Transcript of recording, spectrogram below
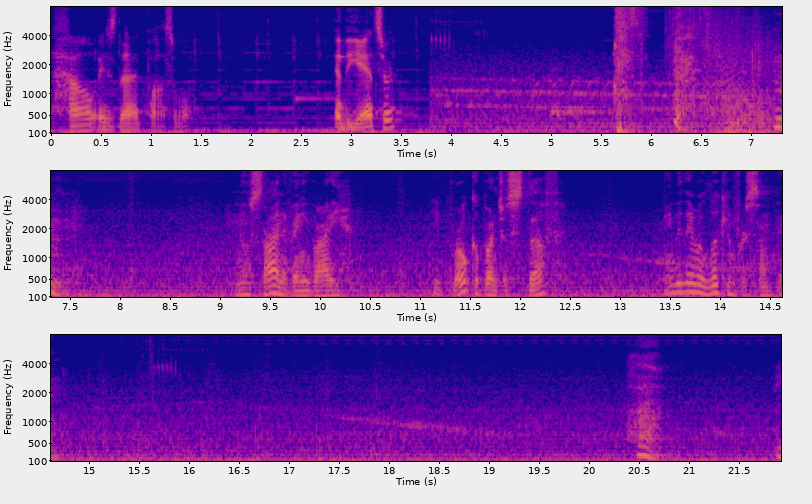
how is that possible? And the answer? Hmm. No sign of anybody. They broke a bunch of stuff. Maybe they were looking for something. Huh. They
